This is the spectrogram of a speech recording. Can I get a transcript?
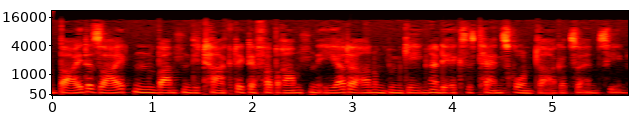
Beide Seiten wandten die Taktik der verbrannten Erde an, um dem Gegner die Existenzgrundlage zu entziehen.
